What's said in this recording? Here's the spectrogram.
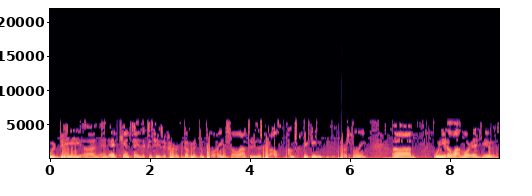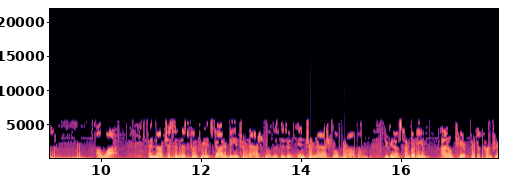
would be, uh, and Ed can't say this because he's a current government employee, he's not allowed to do this, but i am speaking personally. Uh, we need a lot more Ed You's, a lot. And not just in this country, it's got to be international. This is an international problem. You can have somebody, in, I don't care, pick a country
